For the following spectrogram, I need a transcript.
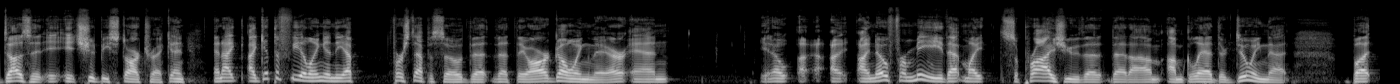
does it, it, it should be Star Trek. And and I, I get the feeling in the ep- first episode that that they are going there. And you know, I, I, I know for me that might surprise you that that I'm I'm glad they're doing that, but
